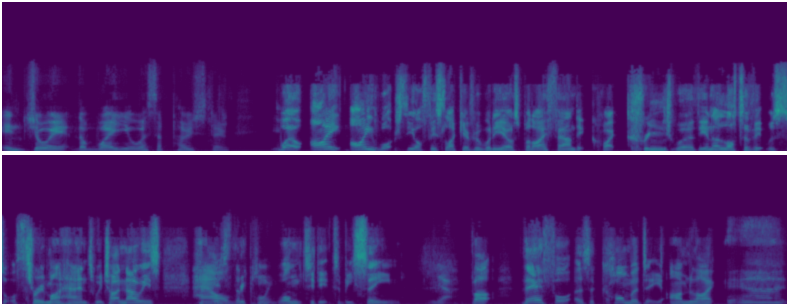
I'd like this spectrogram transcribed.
enjoy it the way you were supposed to. Well, I, I watched The Office like everybody else, but I found it quite cringeworthy, and a lot of it was sort of through my hands, which I know is how Ricky point. wanted it to be seen. Yeah. But therefore, as a comedy, I'm like, eh,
